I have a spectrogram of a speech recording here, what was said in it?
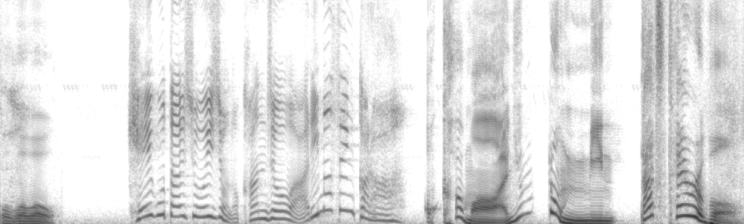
Whoa, whoa, whoa. Oh, come on. You don't mean... That's terrible.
